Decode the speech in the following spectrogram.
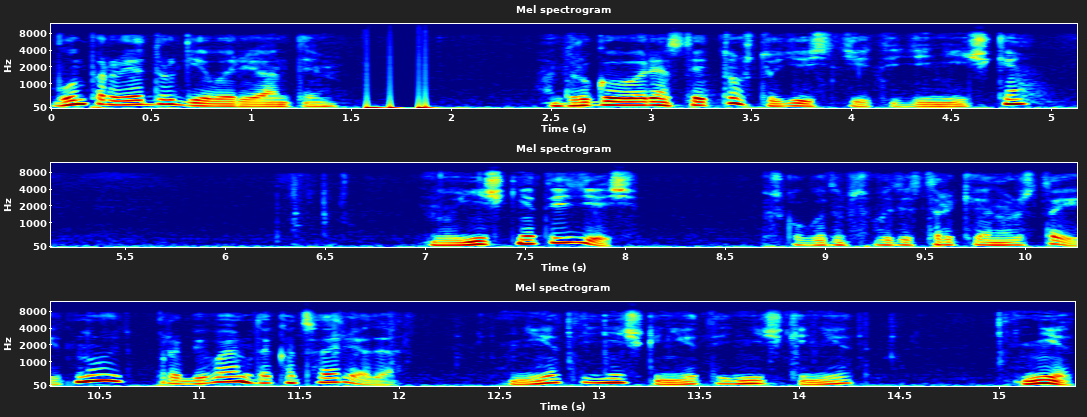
Будем проверять другие варианты. А другой вариант стоит в том, что здесь стоит единички, но единички нет и здесь, поскольку в, этом, в этой строке она уже стоит. Ну, пробиваем до конца ряда. Нет единички, нет единички, нет. Нет.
